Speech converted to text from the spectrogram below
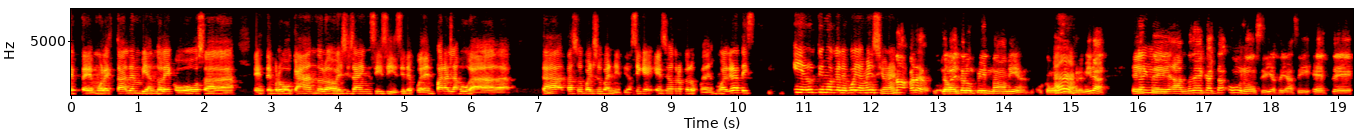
este, molestarlo enviándole cosas, este, provocándolo, a ver si saben, si, si, si le pueden parar la jugada. Está está súper, súper nítido. Así que ese otro que lo pueden jugar gratis. Y el último que les voy a mencionar. No, espera, te voy a interrumpir, mamá mía, como Ah. siempre. Mira, este, hablando de carta 1, sí, yo soy así. Este,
